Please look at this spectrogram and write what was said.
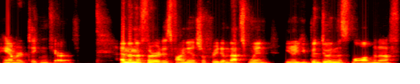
hammered taken care of. And then the third is financial freedom. That's when you know you've been doing this long enough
